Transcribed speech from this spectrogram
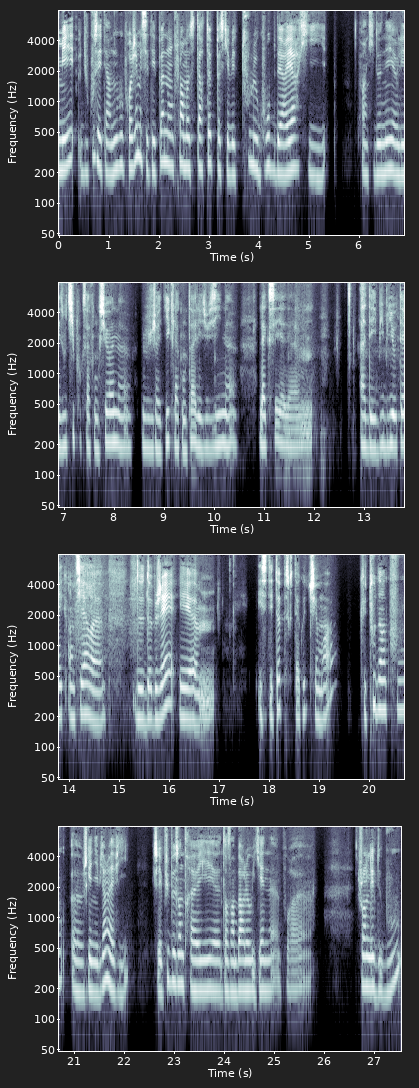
Mais du coup, ça a été un nouveau projet, mais c'était pas non plus en mode start-up parce qu'il y avait tout le groupe derrière qui enfin qui donnait euh, les outils pour que ça fonctionne, euh, le juridique, la compta, les usines, euh, l'accès à, des bibliothèques entières d'objets. Et et c'était top parce que c'était à côté de chez moi, que tout d'un coup je gagnais bien ma vie, j'avais plus besoin de travailler dans un bar le week-end pour joindre les deux bouts.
